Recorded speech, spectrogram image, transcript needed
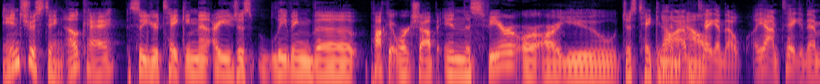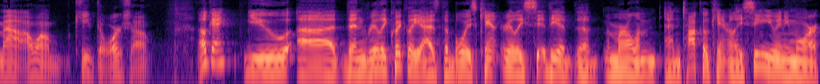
interesting. Okay, so you're taking the? Are you just leaving the pocket workshop in the sphere, or are you just taking No, them I'm out? taking the. Yeah, I'm taking them out. I want to keep the workshop. Okay, you uh, then really quickly, as the boys can't really see the, the Merle and, and Taako can't really see you anymore.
